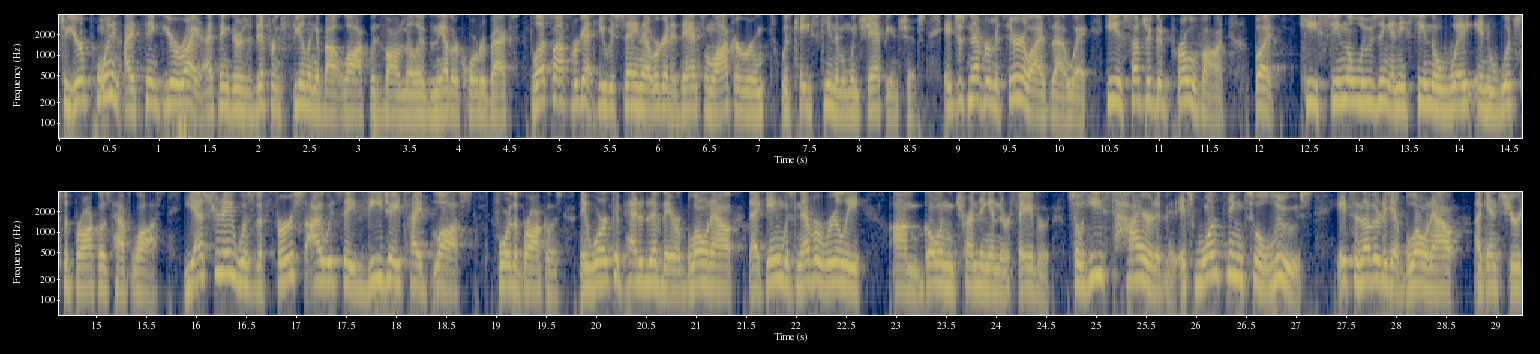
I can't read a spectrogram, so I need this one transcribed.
to your point, I think you're right. I think there's a different feeling about Lock with Von Miller than the other quarterbacks. But let's not forget, he was saying that we're going to dance in locker room with Case Keenum and win championships. It just never materialized that way. He is such a good pro, Von, but he's seen the losing and he's seen the way in which the Broncos have lost. Yesterday was the first, I would say, VJ type loss for the Broncos. They weren't competitive. They were blown out. That game was never really um, going trending in their favor. So he's tired of it. It's one thing to lose; it's another to get blown out against your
